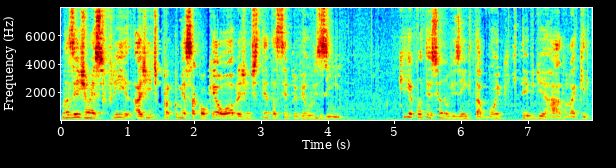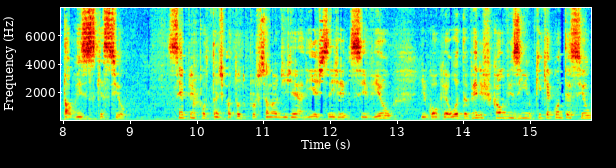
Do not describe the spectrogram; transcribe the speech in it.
Nas regiões frias, a gente, para começar qualquer obra, a gente tenta sempre ver o vizinho. O que, aconteceu no vizinho que está bom e o que, teve de errado lá que ele talvez esqueceu. Sempre é importante para todo profissional de engenharia, seja ele civil e qualquer outra, verificar o vizinho, o que, que aconteceu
